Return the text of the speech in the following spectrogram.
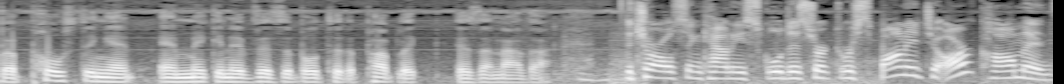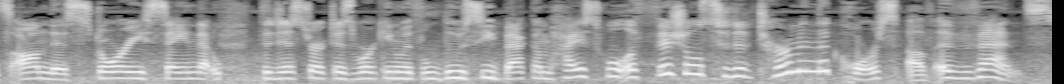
but posting it and making it visible to the public is another. The Charleston County School District responded to our comments on this story, saying that the district is working with Lucy Beckham High School officials to determine the course of events.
